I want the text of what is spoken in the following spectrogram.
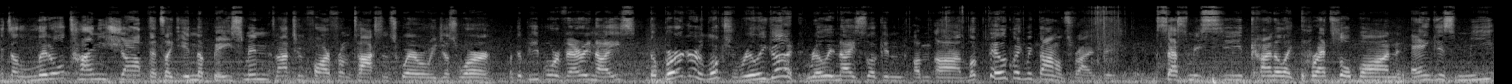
It's a little tiny shop that's like in the basement. It's not too far from Taksim Square where we just were, but the people were very nice. The burger looks really good. Really nice looking, um, uh, look, they look like McDonald's fries basically. Sesame seed, kind of like pretzel bun, Angus meat,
